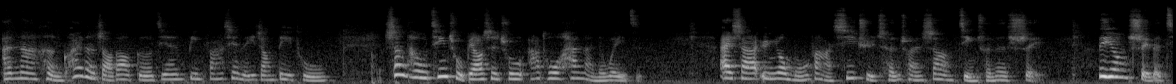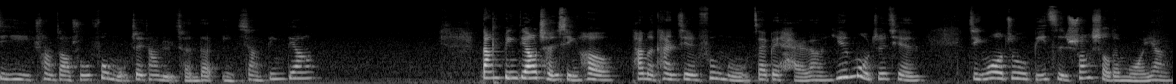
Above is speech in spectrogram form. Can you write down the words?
安娜很快的找到隔间，并发现了一张地图，上头清楚标示出阿托憨兰的位置。艾莎运用魔法吸取沉船上仅存的水，利用水的记忆创造出父母这趟旅程的影像冰雕。当冰雕成型后，他们看见父母在被海浪淹没之前，紧握住彼此双手的模样。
